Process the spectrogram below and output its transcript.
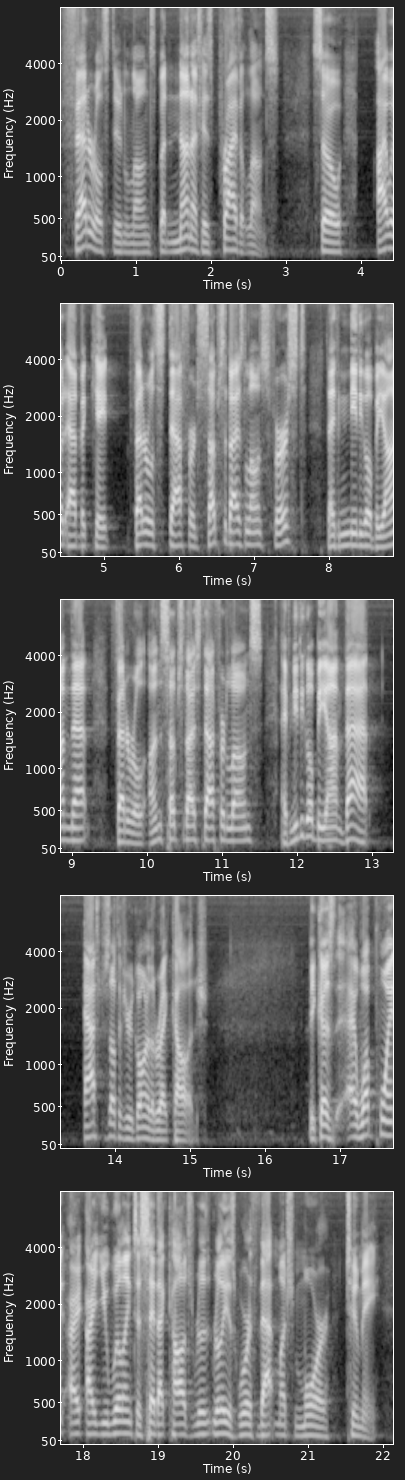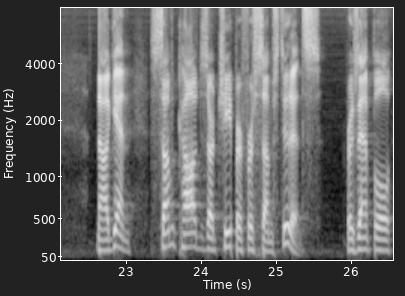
federal student loans, but none of his private loans. So I would advocate federal Stafford subsidized loans first. If you need to go beyond that, federal unsubsidized Stafford loans. And if you need to go beyond that, ask yourself if you're going to the right college. Because at what point are, are you willing to say that college really, really is worth that much more to me? Now, again, some colleges are cheaper for some students. For example,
